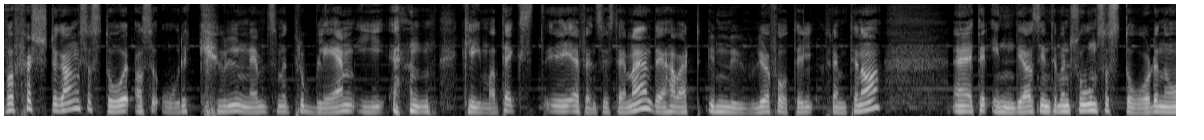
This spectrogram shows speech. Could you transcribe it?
For første gang så står altså ordet kull nevnt som et problem i en klimatekst i FN-systemet. Det har vært umulig å få til frem til nå. Eh, etter Indias intervensjon så står det nå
